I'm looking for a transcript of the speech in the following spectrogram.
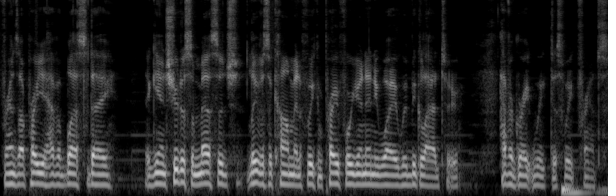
Friends, I pray you have a blessed day. Again, shoot us a message, leave us a comment if we can pray for you in any way. We'd be glad to. Have a great week this week, friends.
